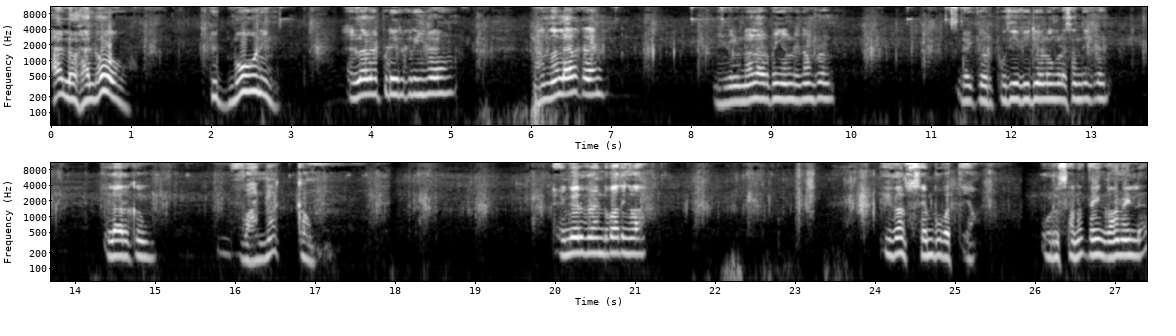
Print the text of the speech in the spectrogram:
ஹலோ ஹலோ குட் மார்னிங் எல்லோரும் எப்படி இருக்கிறீங்க? நான் நல்லா இருக்கிறேன். நீங்களும் நல்லா இருப்பீங்கன்னு நம்புகிறேன் இன்றைக்கு ஒரு புதிய வீடியோவில் உங்களை சந்திக்கிறேன். எல்லாருக்கும் வணக்கம். எங்கே இருக்கிறேன்ட்டு பார்த்தீங்களா இதுதான் செம்பு பத்தியம் ஒரு சனத்தையும் காண இல்லை.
